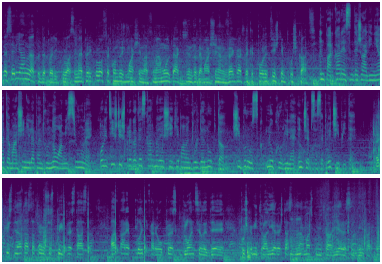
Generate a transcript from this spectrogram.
Meseria nu e atât de periculoasă, e mai periculos să conduci mașina. Sunt mai multe accidente de mașină în Vegas decât polițiști împușcați. În parcare sunt deja aliniate mașinile pentru noua misiune. Polițiștii își pregătesc armele și echipamentul de luptă și brusc lucrurile încep să se precipite. Ai Cristi, de data asta trebuie să spui vesta asta. Asta are plăci care opresc gloanțele de pușcă mitralieră. Ăștia sunt uh-huh. armați cu mitraliere, sunt din cartel.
